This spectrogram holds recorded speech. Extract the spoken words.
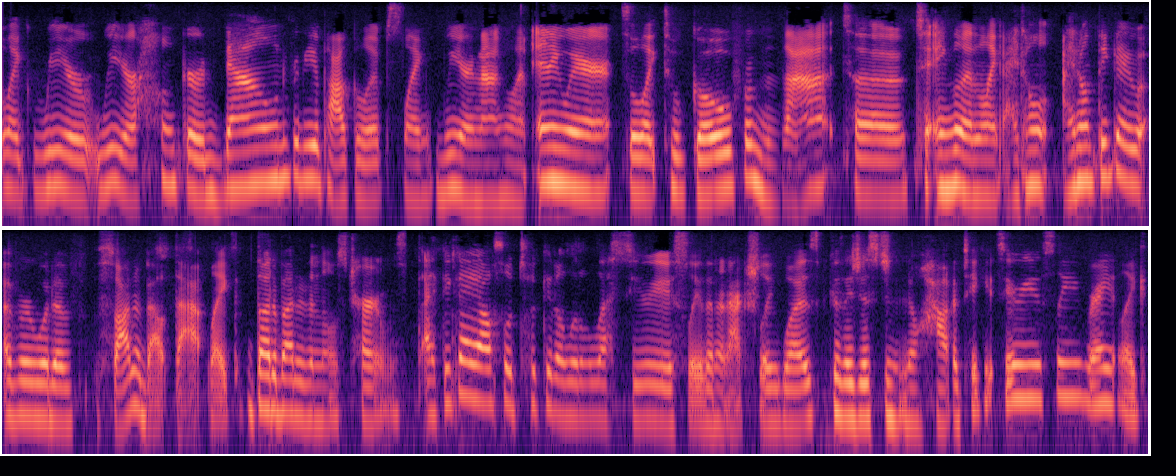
like we are we are hunkered down for the apocalypse. Like we are not going anywhere. So like to go from that to to england like i don't i don't think i ever would have thought about that like thought about it in those terms. I think i also took it a little less seriously than it actually was because i just didn't know how to take it seriously right? Like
